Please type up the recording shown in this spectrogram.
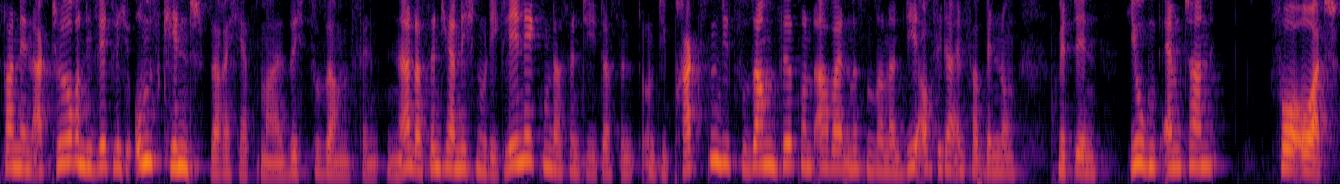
von den Akteuren, die wirklich ums Kind, sage ich jetzt mal, sich zusammenfinden. Ne? Das sind ja nicht nur die Kliniken, das sind die, das sind und die Praxen, die zusammenwirken und arbeiten müssen, sondern die auch wieder in Verbindung mit den Jugendämtern vor Ort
